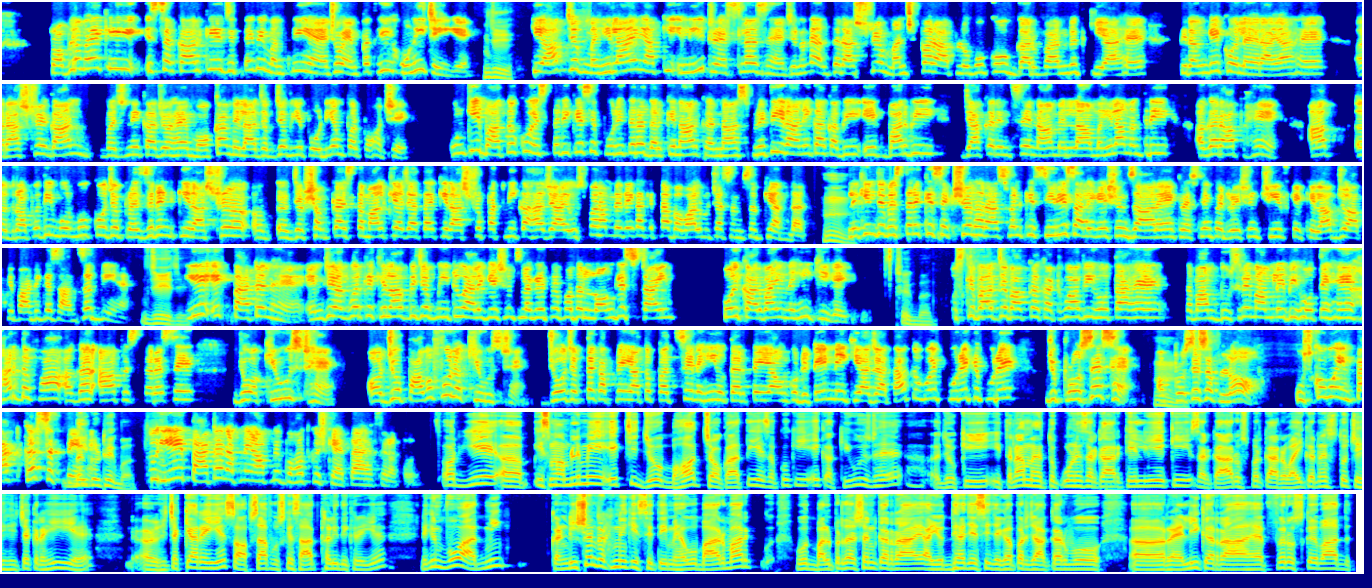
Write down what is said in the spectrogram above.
प्रॉब्लम है कि इस सरकार के जितने भी मंत्री हैं जो एम्पथी होनी चाहिए। जी। कि आप जब महिलाएँ आपकी इलीट रेसलर्स हैं जिन्होंने अंतरराष्ट्रीय मंच पर आप लोगों को गर्वान्वित किया है तिरंगे को लहराया है, राष्ट्रीय गान बजने का जो है मौका मिला जब जब ये पोडियम पर पहुँचे। उनकी बातों को इस तरीके से पूरी तरह दरकिनार करना, स्मृति ईरानी का कभी एक बार भी जाकर इनसे ना मिलना, महिला मंत्री अगर आप हैं, आप द्रौपदी मुर्मू को जब प्रेसिडेंट की राष्ट्र जब शब्द का इस्तेमाल किया जाता है कि राष्ट्रपत्नी कहा जाए उस पर हमने देखा कितना बवाल मचा संसद के अंदर। हम्म। लेकिन जब इस तरह के सेक्सुअल हरासमेंट के सीरियस एलिगेशन आ रहे हैं रेसलिंग फेडरेशन चीफ के खिलाफ जो आपकी पार्टी के सांसद भी हैं जी जी। ये एक पैटर्न है। एमजे अकबर के खिलाफ भी जब मीटू एलिगेशन लगे थे फॉर द लॉन्गेस्ट टाइम कोई कार्रवाई नहीं की गई थी। ठीक बात। उसके बाद जब आपका कठुआ भी होता है तमाम दूसरे मामले भी होते हैं हर दफ़ा अगर आप इस तरह से जो अक्यूज हैं और जो पावरफुल अक्यूज हैं जो जब तक अपने या तो पद से नहीं उतरते या उनको डिटेन नहीं किया जाता तो वो एक पूरे के पूरे जो प्रोसेस है और प्रोसेस ऑफ़ लॉ उसको वो इम्पैक्ट कर सकते हैं। बिल्कुल ठीक बात। तो ये पैटर्न अपने आप में बहुत कुछ कहता है फिर अतुल। और ये इस मामले में एक चीज़ जो बहुत चौंकाती है सबको कि एक अक्यूज है जो कि इतना महत्वपूर्ण है सरकार के लिए कि सरकार उस पर कार्रवाई करने से तो हिचक रही ही है। हिचक क्या रही है? साफ़ साफ़ उसके साथ खड़ी दिख रही है। लेकिन वो आदमी कंडीशन रखने की स्थिति में है। वो बार बार वो बल प्रदर्शन कर रहा है अयोध्या जैसी जगह पर जाकर वो रैली कर रहा है। फिर उसके बाद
